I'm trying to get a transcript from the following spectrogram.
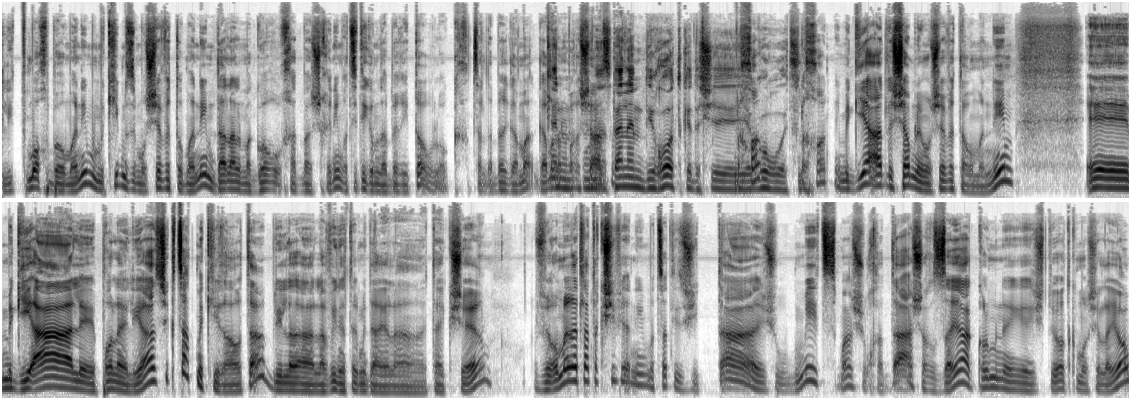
לתמוך באומנים, הוא מקים איזה מושבת אומנים, דן אלמגור הוא אחד מהשכנים, רציתי גם לדבר איתו, הוא לא ככה רצה לדבר גם, גם כן, על הוא הפרשה הוא הזאת. נתן להם דירות כדי שיגורו אצלו. נכון, היא מגיעה עד לשם למושבת האומנים. אה, מגיעה לפולה אליעז, שקצת מכירה אותה, בלי לה- להבין יותר מדי על ה- את ההקשר, ואומרת לה, תקשיבי, אני מצאתי איזו שיטה, איזשהו מיץ, משהו חדש, הרזייה, כל מיני שטויות כמו של היום.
